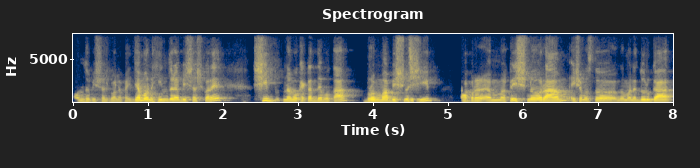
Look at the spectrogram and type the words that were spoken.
অন্ধবিশ্বাস বলে ভাই। যেমন হিন্দুরা বিশ্বাস করে শিব নামক একটা দেবতা ব্রহ্মা বিষ্ণু শিব তারপরে কৃষ্ণ রাম এই সমস্ত মানে দুর্গা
